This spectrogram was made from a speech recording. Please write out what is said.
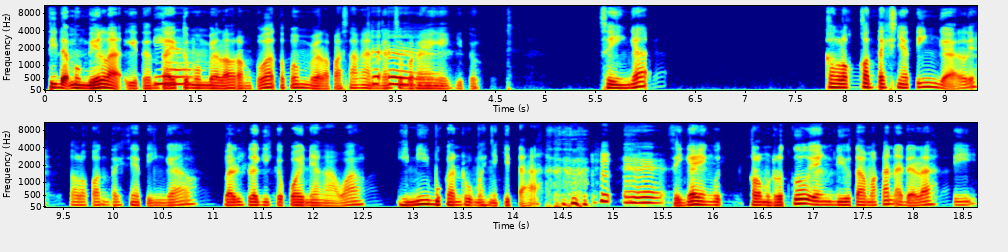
tidak membela gitu entah Iya. itu membela orang tua ataupun membela pasangan kan sebenarnya kayak gitu. Sehingga kalau konteksnya tinggal ya kalau konteksnya tinggal balik lagi ke poin yang awal ini bukan rumahnya kita. Sehingga yang kalau menurutku yang diutamakan adalah si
